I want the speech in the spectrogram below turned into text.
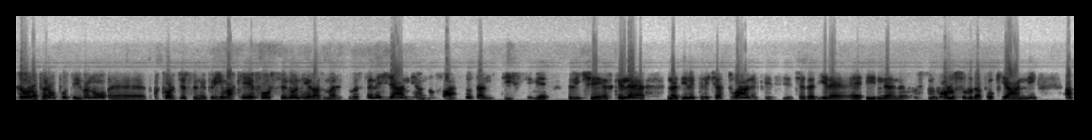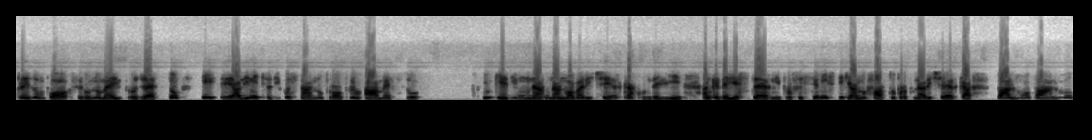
loro però potevano eh, accorgersene prima che forse non era smarrito perché negli anni hanno fatto tantissime ricerche. La, la direttrice attuale, che c'è da dire è in, in questo ruolo solo da pochi anni, ha preso un po', secondo me, il progetto e, e all'inizio di quest'anno proprio ha messo in piedi una, una nuova ricerca con degli, anche degli esterni professionisti che hanno fatto proprio una ricerca palmo a palmo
